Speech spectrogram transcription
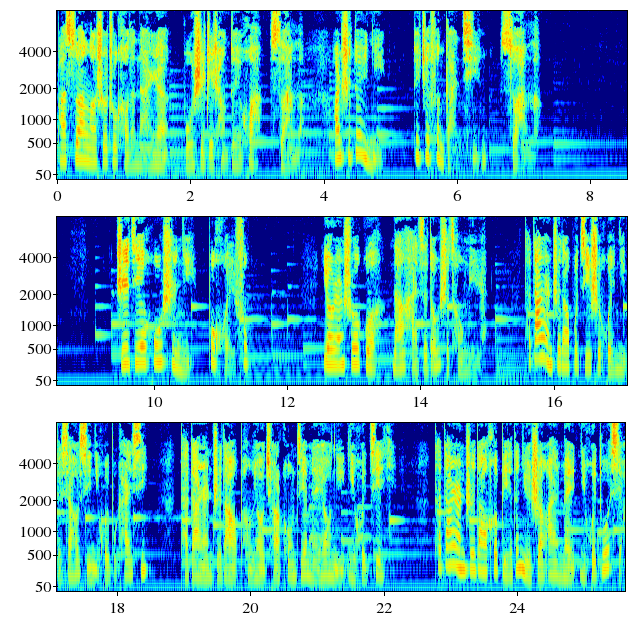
把算了说出口的男人，不是这场对话算了，而是对你，对这份感情算了。直接忽视你不回复。有人说过，男孩子都是聪明人，他当然知道不及时回你的消息你会不开心，他当然知道朋友圈空间没有你你会介意，他当然知道和别的女生暧昧你会多想，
